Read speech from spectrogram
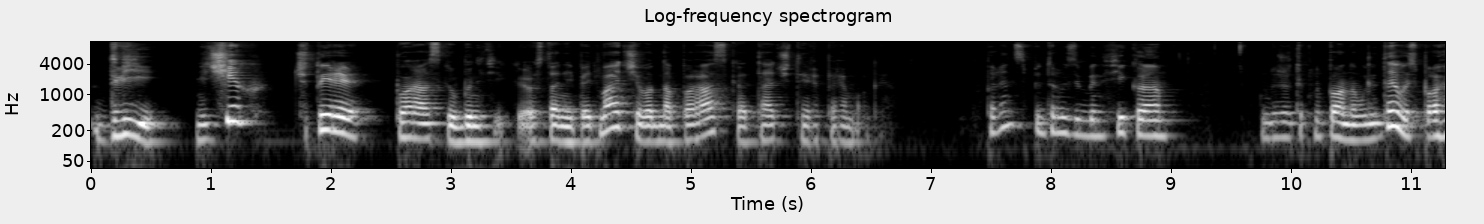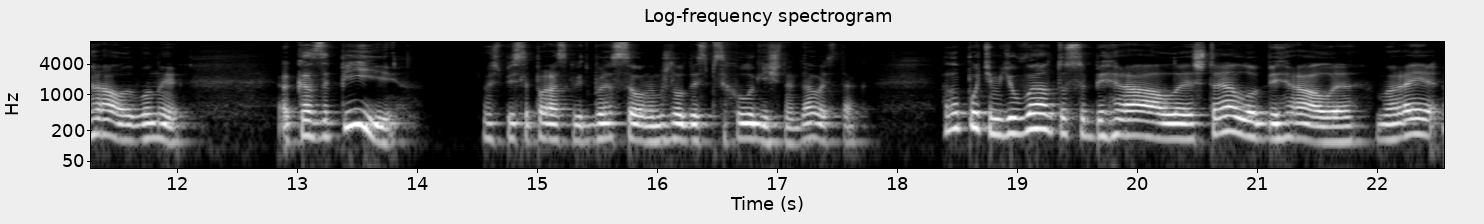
Дві нічих, 4 поразки у Бенфіки. Останні 5 матчів, одна поразка та 4 перемоги. В принципі, друзі, Бенфіка дуже так непогано виглядає. Ось програли вони Казапії. Ось після поразки від Барселони, можливо, десь психологічно, да, ось так. Але потім Ювентус обіграли, Штрелу обіграли, Морей...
